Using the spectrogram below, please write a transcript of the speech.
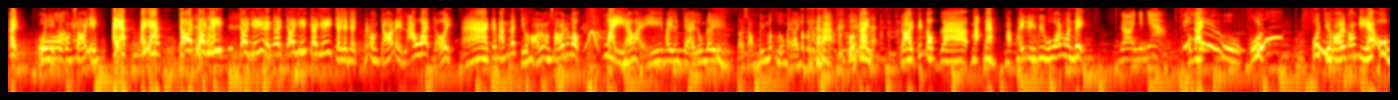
cái ủa gì có con sói vậy? Ấy da ấy da cho cho gì cho gì bạn ơi cho gì cho gì trời trời trời mấy con chó này lão quá trời ơi. à cái bánh đó chịu hỏi mấy con sói đúng không? Mày hả mày? Bay lên trời luôn đi. Rồi xong biến mất luôn mày ơi. Ok rồi tiếp tục là mập nè. Mập hãy review bộ bói của mình đi. Rồi nhìn nha. Ok. Ui ui ui chịu hỏi con gì vậy? U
